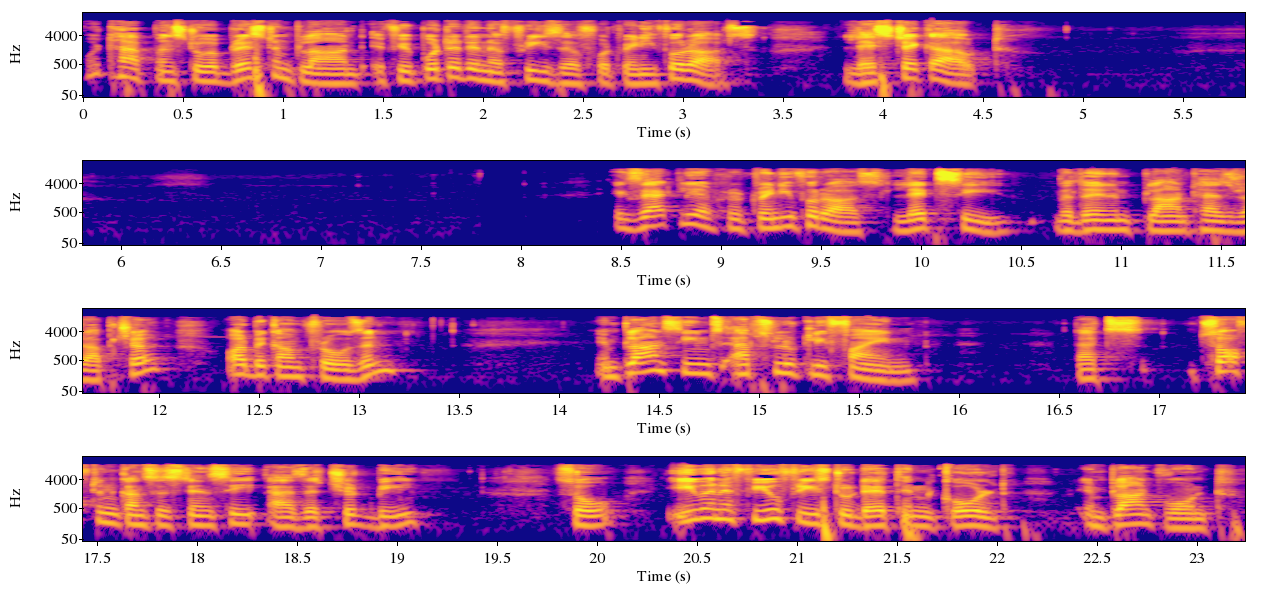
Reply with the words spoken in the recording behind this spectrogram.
What happens to a breast implant if you put it in a freezer for 24 hours? Let's check out. Exactly after 24 hours, let's see whether an implant has ruptured or become frozen. Implant seems absolutely fine. That's soft in consistency as it should be. So even if you freeze to death in cold, implant won't.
